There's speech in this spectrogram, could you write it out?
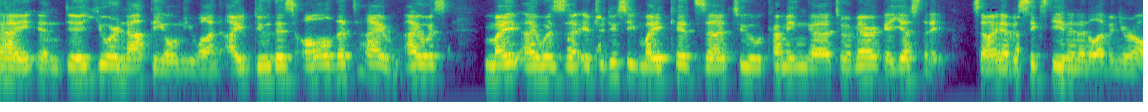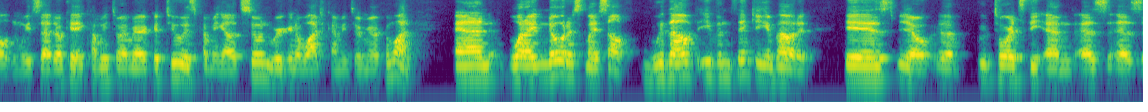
I, and uh, you are not the only one. I do this all the time. I was my I was uh, introducing my kids uh, to coming uh, to America yesterday. So I have a 16 and an 11 year old, and we said, okay, Coming to America 2 is coming out soon. We're going to watch Coming to America 1. And what I noticed myself, without even thinking about it, is you know uh, towards the end, as as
